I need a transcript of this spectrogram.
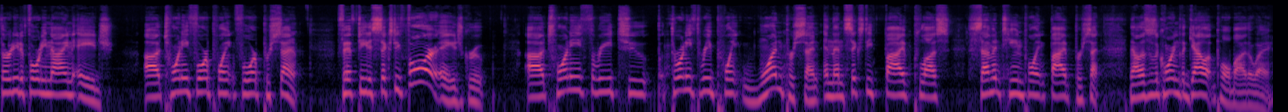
30 to 49 age, uh, 24.4%. 50 to 64 age group, uh, 23 to 23.1%, and then 65 plus 17.5%. Now, this is according to the Gallup poll, by the way.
